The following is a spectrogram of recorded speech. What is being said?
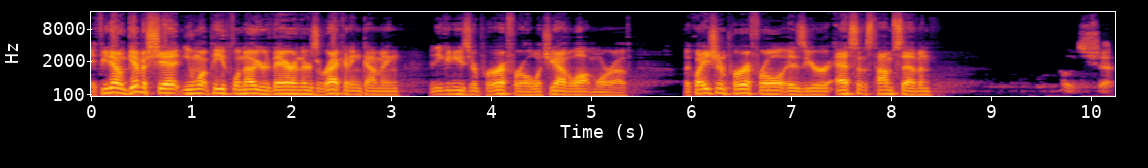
If you don't give a shit, you want people to know you're there and there's a reckoning coming, then you can use your peripheral, which you have a lot more of. The equation peripheral is your essence times seven. Holy shit.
